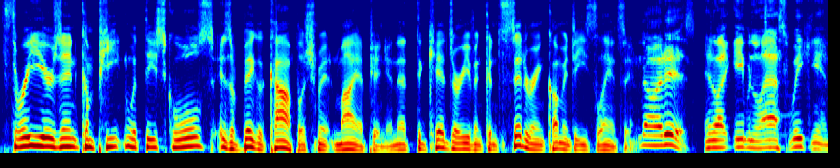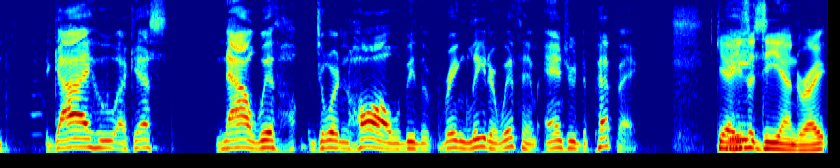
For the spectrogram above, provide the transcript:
Three years in competing with these schools is a big accomplishment, in my opinion. That the kids are even considering coming to East Lansing. No, it is. And like even last weekend, the guy who I guess now with Jordan Hall will be the ring leader with him, Andrew Depaepe. Yeah, he's, He's- a D end, right?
